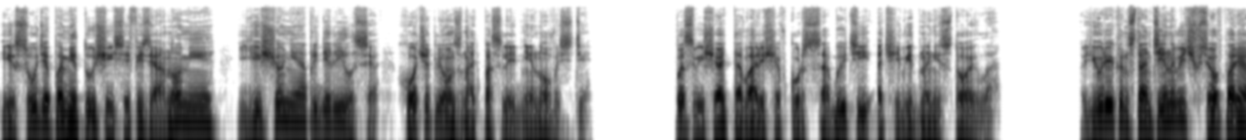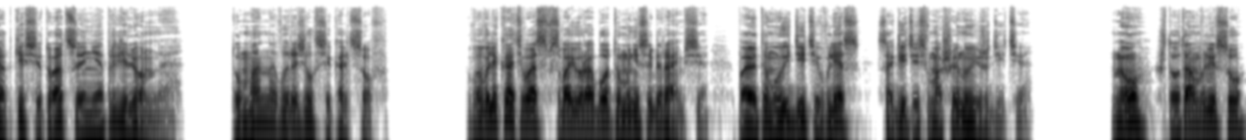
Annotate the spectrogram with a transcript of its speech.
и, судя по метущейся физиономии, еще не определился, хочет ли он знать последние новости. Посвящать товарища в курс событий, очевидно, не стоило. «Юрий Константинович, все в порядке, ситуация неопределенная», — туманно выразился Кольцов. «Вовлекать вас в свою работу мы не собираемся, поэтому идите в лес, садитесь в машину и ждите. «Ну, что там в лесу?»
